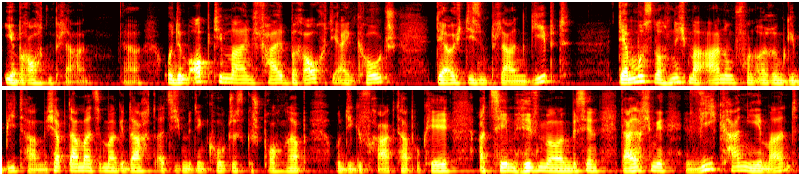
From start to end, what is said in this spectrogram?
Ihr braucht einen Plan. Ja? Und im optimalen Fall braucht ihr einen Coach, der euch diesen Plan gibt, der muss noch nicht mal Ahnung von eurem Gebiet haben. Ich habe damals immer gedacht, als ich mit den Coaches gesprochen habe und die gefragt habe, okay, erzähl mir, hilf mir mal ein bisschen, da dachte ich mir, wie kann jemand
